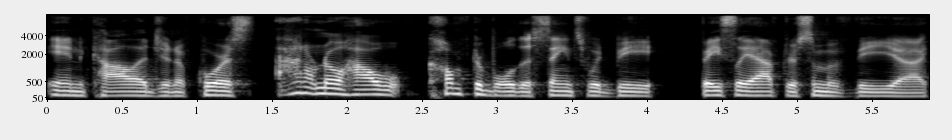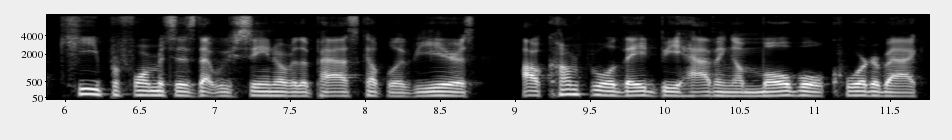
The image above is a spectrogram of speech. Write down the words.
in college. And of course, I don't know how comfortable the Saints would be basically after some of the uh, key performances that we've seen over the past couple of years, how comfortable they'd be having a mobile quarterback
